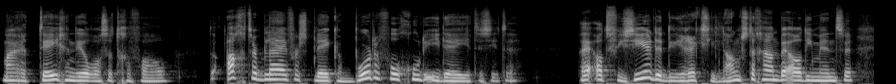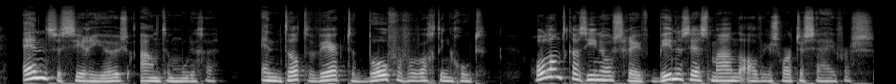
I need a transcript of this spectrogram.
Maar het tegendeel was het geval. De achterblijvers bleken bordevol goede ideeën te zitten. Wij adviseerden de directie langs te gaan bij al die mensen en ze serieus aan te moedigen. En dat werkte boven verwachting goed. Holland Casino schreef binnen zes maanden alweer zwarte cijfers.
